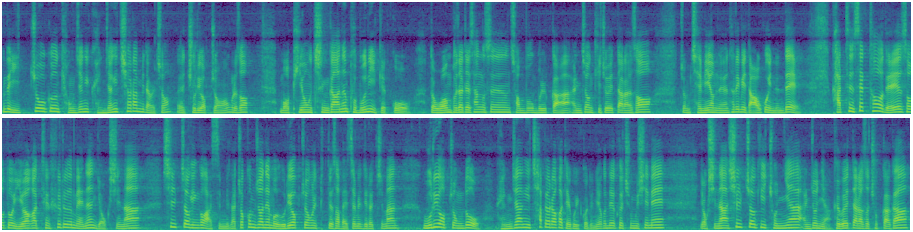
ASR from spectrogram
근데 이쪽은 경쟁이 굉장히 치열합니다. 그렇죠? 네, 주류 업종. 그래서 뭐 비용 증가하는 부분이 있겠고 또 원부자재 상승, 전북 물가 안정 기조에 따라서 좀 재미없는 흐름이 나오고 있는데 같은 섹터 내에서도 이와 같은 흐름에는 역시나 실적인 것 같습니다. 조금 전에 뭐 의료업종을 빗대서 말씀을 드렸지만 의료업종도 굉장히 차별화가 되고 있거든요. 근데 그 중심에 역시나 실적이 좋냐 안 좋냐 그거에 따라서 주가가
